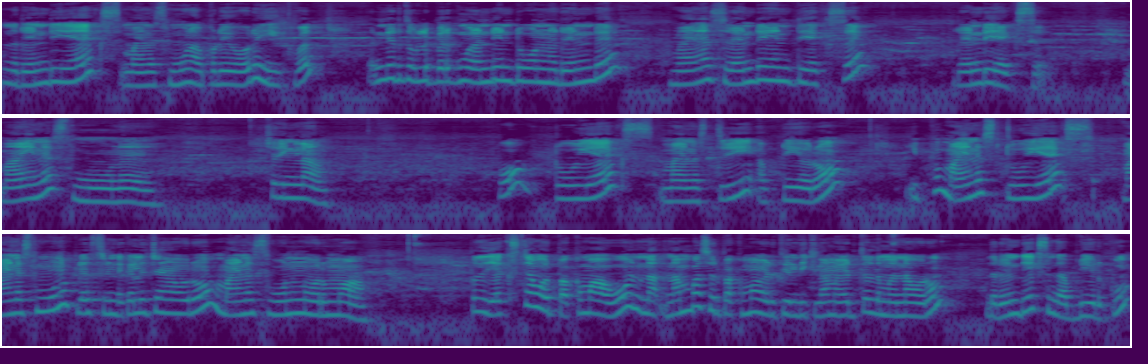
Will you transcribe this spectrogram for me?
இந்த ரெண்டு எக்ஸ் மைனஸ் மூணு அப்படியே வரும் ஈக்குவல் ரெண்டு எடுத்து உள்ள பெருக்கும் ரெண்டு இன்ட்டு ஒன்று ரெண்டு மைனஸ் ரெண்டு இன்ட்டு எக்ஸு ரெண்டு எக்ஸு மைனஸ் மூணு. சரிங்களா? இப்போது டூ எக்ஸ் மைனஸ் த்ரீ அப்படியே வரும். இப்போ மைனஸ் டூ எக்ஸ் மைனஸ் மூணு ப்ளஸ் ரெண்டு கழிச்சா வரும்? மைனஸ் ஒன்று வருமா? இப்போ எக்ஸ்ட்ரா ஒரு பக்கமாகவும் நம்பர்ஸ் ஒரு பக்கமாக எடுத்து எழுதிக்கலாம்? எடுத்து எழுதும் என்ன வரும்? இந்த ரெண்டு எக்ஸ் இங்கே அப்படியே இருக்கும்.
